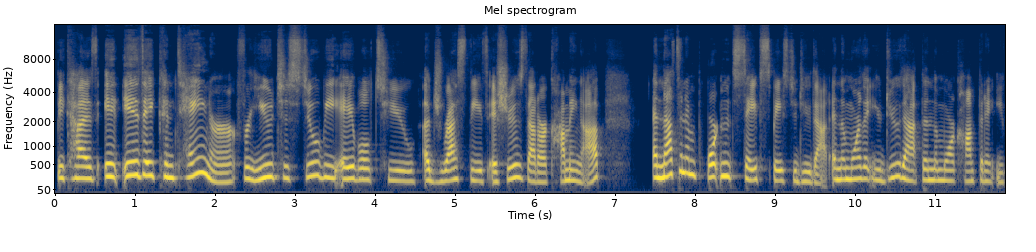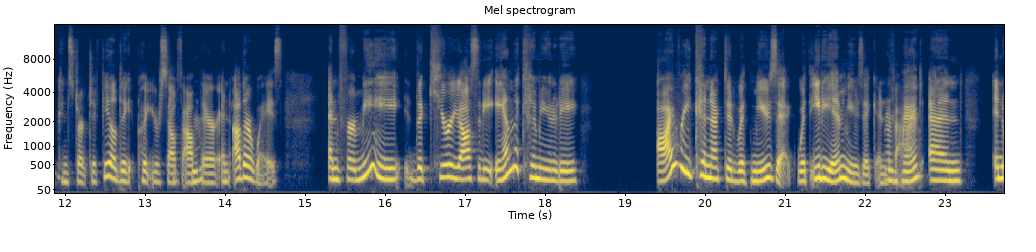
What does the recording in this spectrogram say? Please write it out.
because it is a container for you to still be able to address these issues that are coming up and that's an important safe space to do that. And the more that you do that, then the more confident you can start to feel to put yourself out mm-hmm. there in other ways. And for me, the curiosity and the community, I reconnected with music, with EDM music, in mm-hmm. fact. And and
